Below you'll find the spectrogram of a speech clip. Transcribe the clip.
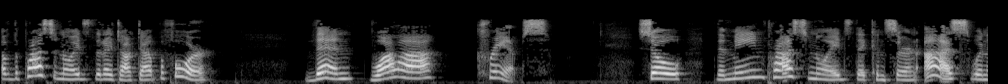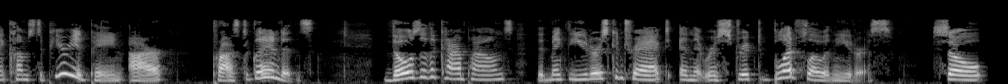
of the prostanoids that I talked about before. Then, voila, cramps. So, the main prostanoids that concern us when it comes to period pain are prostaglandins. Those are the compounds that make the uterus contract and that restrict blood flow in the uterus. So,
